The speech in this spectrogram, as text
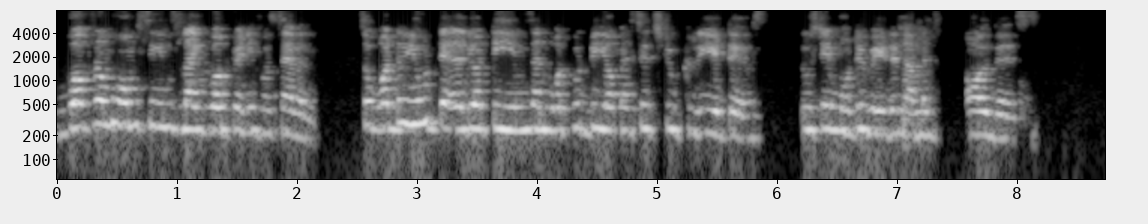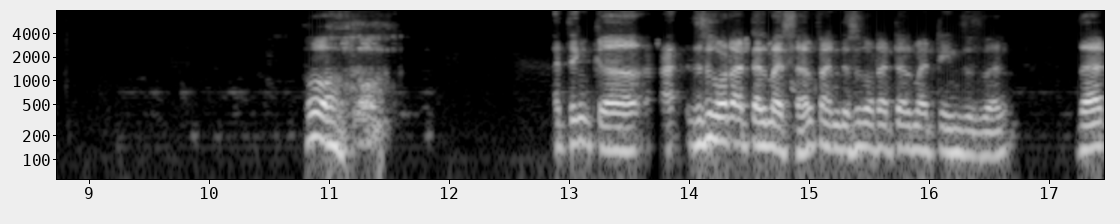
Work from home seems like work 24/7. So, what do you tell your teams, and what would be your message to creatives to stay motivated amidst all this? Oh, I think uh, I, this is what I tell myself, and this is what I tell my teams as well, that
